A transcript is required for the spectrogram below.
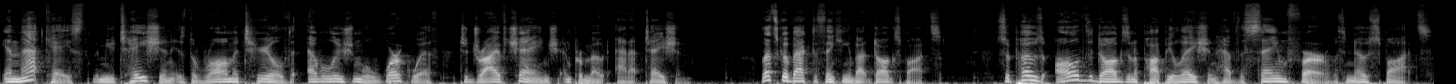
In that case, the mutation is the raw material that evolution will work with to drive change and promote adaptation. Let's go back to thinking about dog spots. Suppose all of the dogs in a population have the same fur with no spots.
